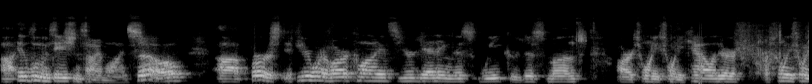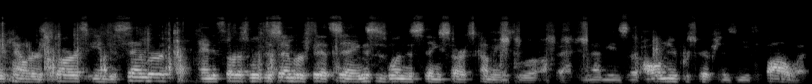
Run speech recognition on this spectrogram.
uh, implementation timeline. So uh, first, if you're one of our clients, you're getting this week or this month our 2020 calendar. Our 2020 calendar starts in December, and it starts with December 5th saying this is when this thing starts coming into effect. And that means that all new prescriptions need to follow it.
